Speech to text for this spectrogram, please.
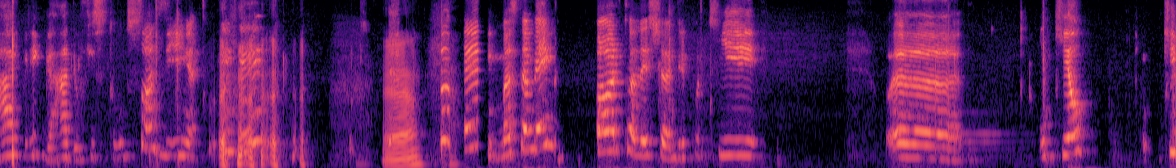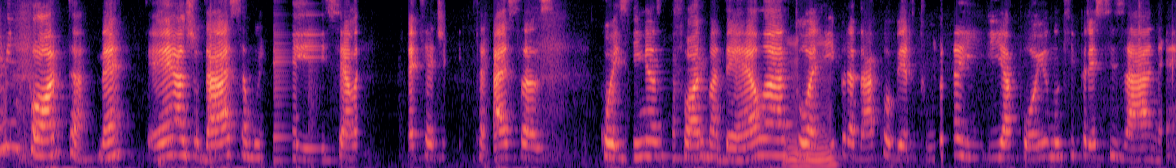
Ai, obrigada, eu fiz tudo sozinha. É. Também, mas também não importa, Alexandre, porque uh, o, que eu, o que me importa, né, é ajudar essa mulher e se ela quer administrar essas coisinhas da forma dela, uhum. tô ali para dar cobertura e, e apoio no que precisar, né?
